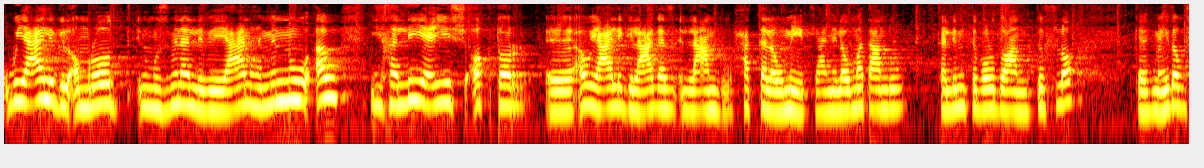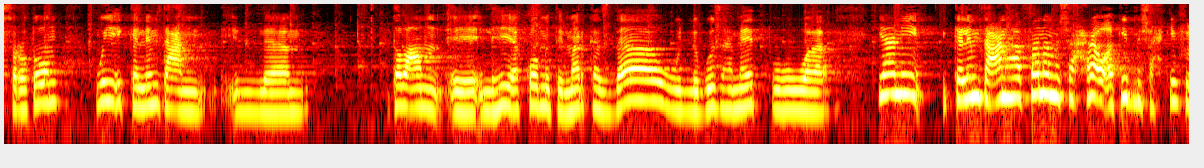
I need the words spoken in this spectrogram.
ويعالج الأمراض المزمنة اللي بيعانها منه أو يخليه يعيش أكتر آه، أو يعالج العجز اللي عنده حتى لو مات. يعني لو مات عنده اتكلمت برضو عن طفلة كانت ميتة بالسرطان واتكلمت عن طبعا آه، اللي هي قامة المركز ده واللي جوزها مات وهو يعني اتكلمت عنها فأنا مش هحرقه أكيد مش هحكيه في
